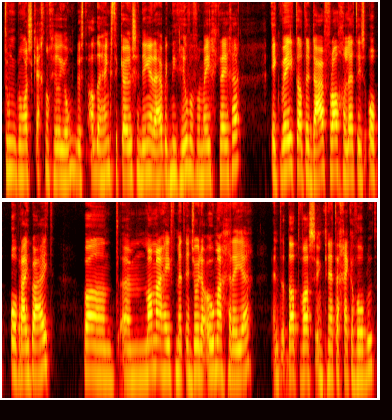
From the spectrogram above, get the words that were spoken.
toen, was ik echt nog heel jong. Dus al de hengstenkeus en dingen, daar heb ik niet heel veel van meegekregen ik weet dat er daar vooral gelet is op, op rijdbaarheid. Want um, mama heeft met Enjoy de Oma gereden. En dat was een knettergekke volbloed.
